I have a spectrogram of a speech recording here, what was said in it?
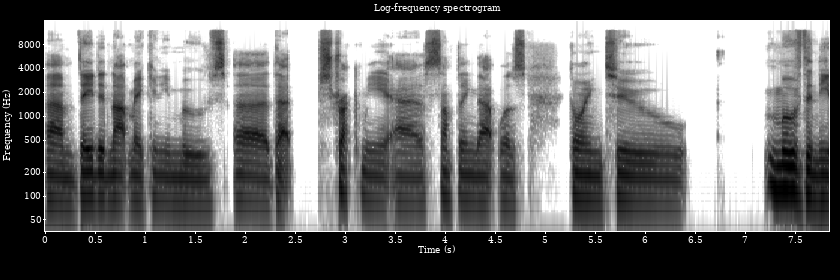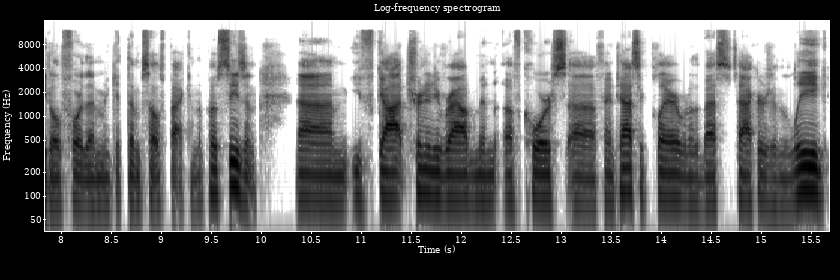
um, they did not make any moves uh, that struck me as something that was going to move the needle for them and get themselves back in the postseason. Um, you've got Trinity Rodman, of course, a fantastic player, one of the best attackers in the league.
